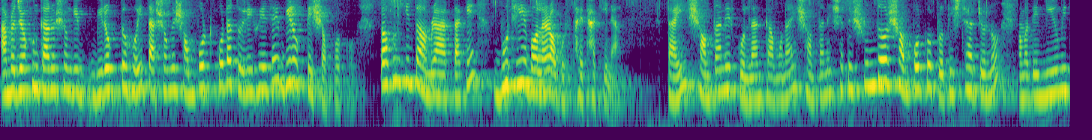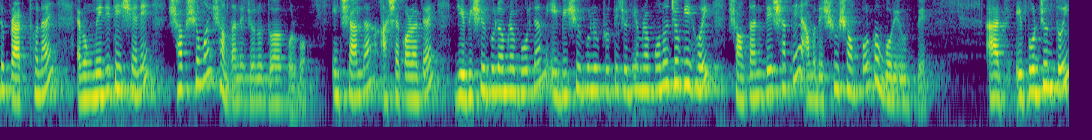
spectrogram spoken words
আমরা যখন কারোর সঙ্গে বিরক্ত হই, তার সঙ্গে সম্পর্কটা তৈরি হয়ে যায় বিরক্তির সম্পর্ক। তখন কিন্তু আমরা আর তাকে বুঝিয়ে বলার অবস্থায় থাকি না। তাই সন্তানের কল্যাণ কামনায় সন্তানের সাথে সুন্দর সম্পর্ক প্রতিষ্ঠার জন্য আমাদের নিয়মিত প্রার্থনায় এবং মেডিটেশনে সবসময় সন্তানের জন্য দোয়া করব। ইনশাল্লাহ আশা করা যায় যে বিষয়গুলো আমরা বললাম, এই বিষয়গুলোর প্রতি যদি আমরা মনোযোগী হই, সন্তানদের সাথে আমাদের সুসম্পর্ক গড়ে উঠবে। আজ এ পর্যন্তই।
